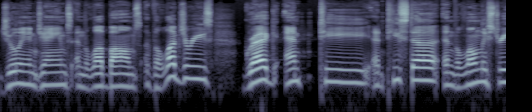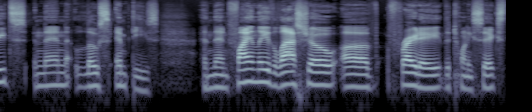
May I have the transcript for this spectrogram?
Julian James, and the Love Bombs, the Luxuries, Greg Anti Antista, and the Lonely Streets, and then Los Empties. And then finally, the last show of Friday, the 26th,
